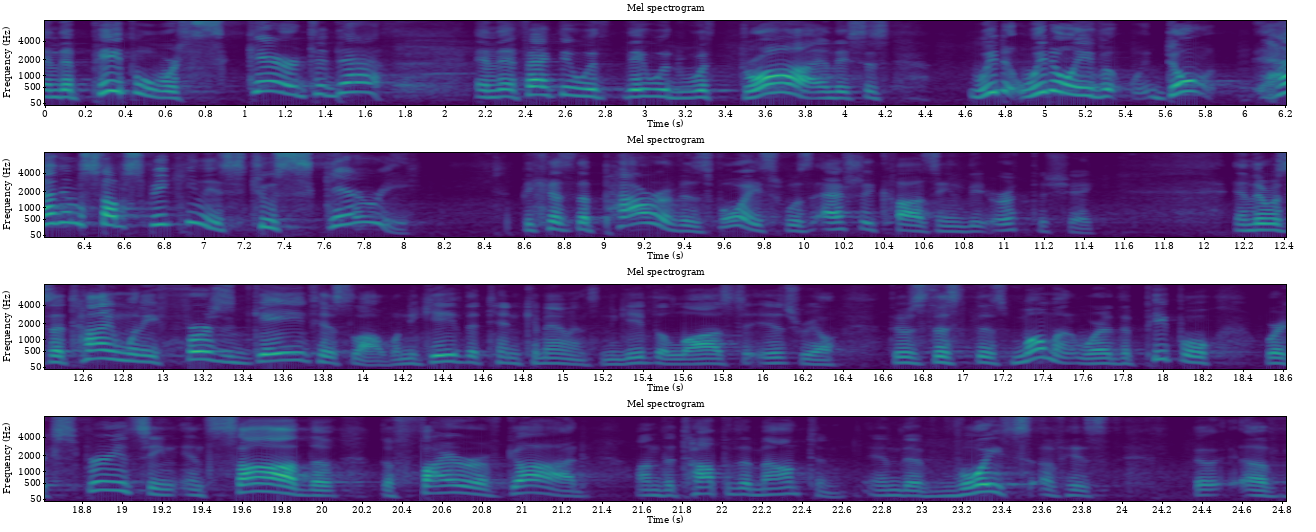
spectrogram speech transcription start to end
And the people were scared to death. And in fact, they would, they would withdraw and they says, we don't, we don't even, don't, have him stop speaking. It's too scary. Because the power of his voice was actually causing the earth to shake. And there was a time when he first gave his law, when he gave the Ten Commandments and he gave the laws to Israel, there was this, this moment where the people were experiencing and saw the, the fire of God on the top of the mountain. And the voice of his, uh, of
